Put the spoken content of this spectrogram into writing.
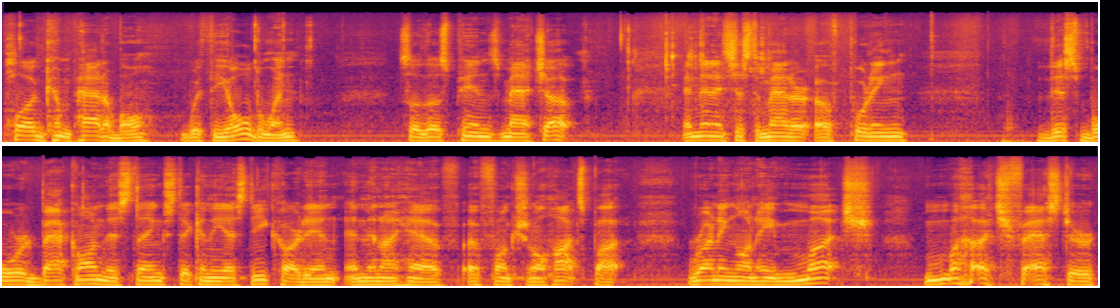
plug compatible with the old one so those pins match up and then it's just a matter of putting this board back on this thing sticking the SD card in and then I have a functional hotspot running on a much much faster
